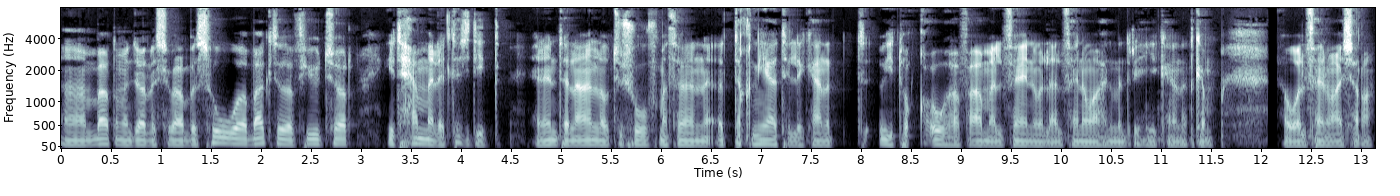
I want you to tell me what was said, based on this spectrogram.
آه، بعطي مجال للشباب بس هو باك تو ذا فيوتشر يتحمل التجديد. يعني أنت الآن لو تشوف مثلا التقنيات اللي كانت يتوقعوها في عام 2000 ولا 2001 ما أدري هي كانت كم أو 2010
